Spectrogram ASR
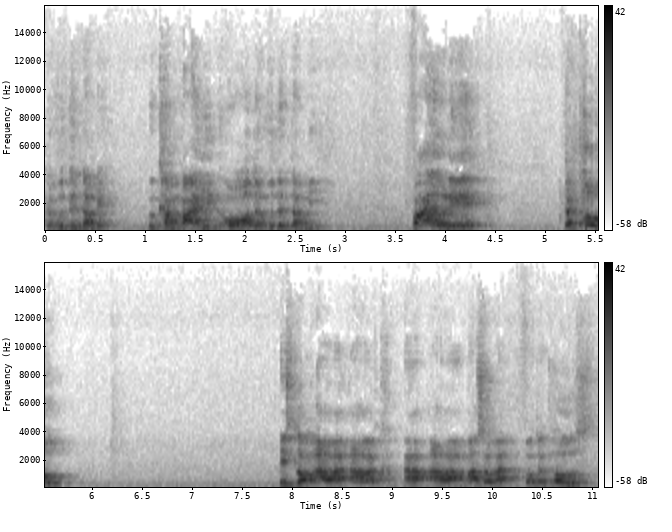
the wooden dummy. We combine in all the wooden dummy. Finally, the pole is not our, our, our, our muscle up. For the pose,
